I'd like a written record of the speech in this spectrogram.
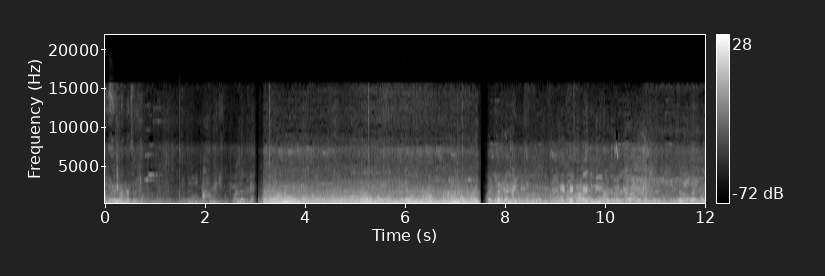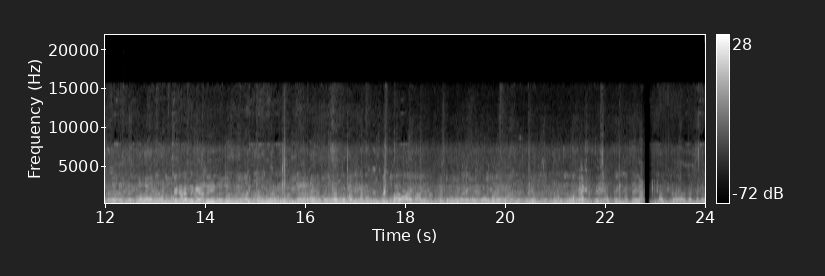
काय व्हिडिओ करायचं त्याला काय याचं कालचा हा सगळा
